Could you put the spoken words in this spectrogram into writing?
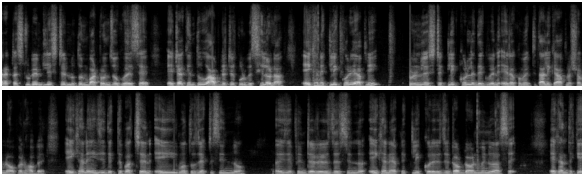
আর একটা স্টুডেন্ট লিস্টের নতুন বাটন যোগ হয়েছে, এটা কিন্তু আপডেটের পূর্বে ছিল না। এইখানে ক্লিক করে আপনি স্টুডেন্ট লিস্টে ক্লিক করলে দেখবেন এরকম একটি তালিকা আপনার সামনে ওপেন হবে। এইখানে এই যে দেখতে পাচ্ছেন, এই মতো যে একটি চিহ্ন, এই যে প্রিন্টারের যে চিহ্ন, এইখানে আপনি ক্লিক করে যে ড্রপ ডাউন মেনু আছে, এখান থেকে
